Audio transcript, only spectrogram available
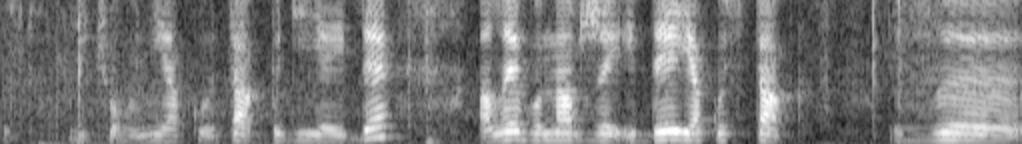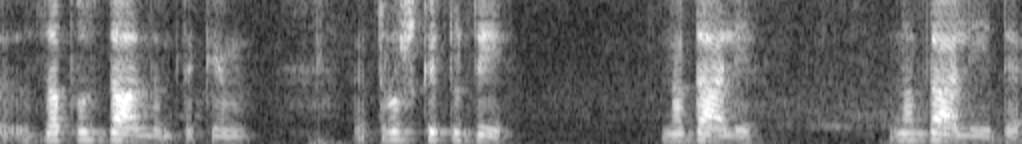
тут нічого, ніякої. Так, подія йде, але вона вже йде якось так, з запоздалим таким, е, трошки туди. Надалі. Надалі йде.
